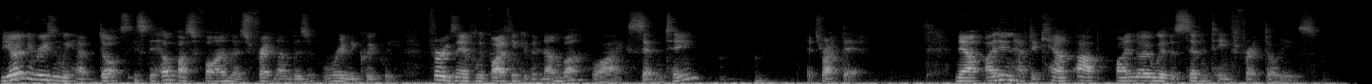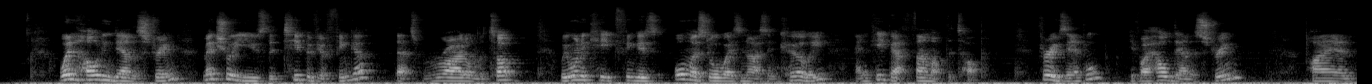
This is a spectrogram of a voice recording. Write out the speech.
The only reason we have dots is to help us find those fret numbers really quickly. For example, if I think of a number like 17, it's right there. Now, I didn't have to count up, I know where the 17th fret dot is. When holding down the string, make sure you use the tip of your finger, that's right on the top. We want to keep fingers almost always nice and curly and keep our thumb up the top. For example, if I hold down a string, I am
